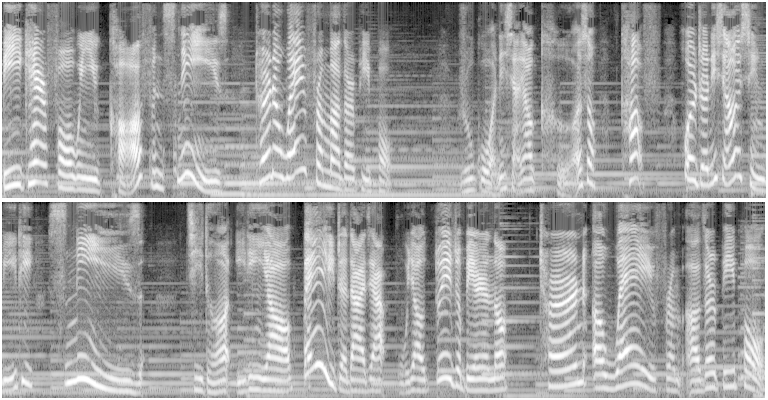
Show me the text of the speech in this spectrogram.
Be careful when you cough and sneeze. Turn away from other people. 如果你想要咳嗽，cough。或者你想要擤鼻涕，sneeze，记得一定要背着大家，不要对着别人呢。Turn away from other people，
